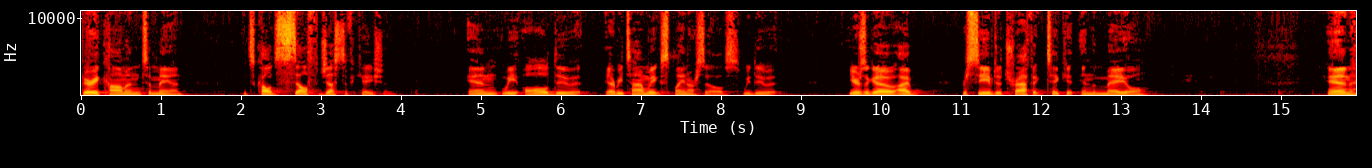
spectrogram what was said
very common to man. It's called self justification. And we all do it. Every time we explain ourselves, we do it. Years ago, I received a traffic ticket in the mail. And,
